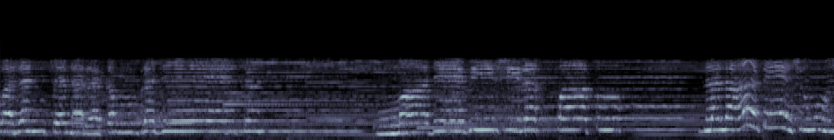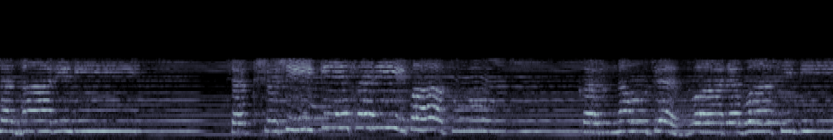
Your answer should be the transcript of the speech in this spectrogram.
परम् च नरकम् व्रजेत्। उमादेवी शिरः पातु ललाटे शूलधारिणी चक्षुषी केसरी पातु कर्णौ च द्वारवासिनी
